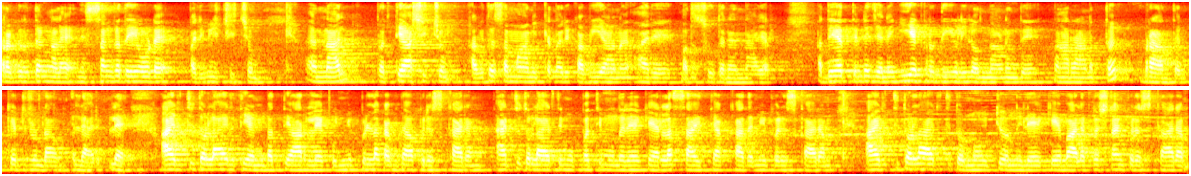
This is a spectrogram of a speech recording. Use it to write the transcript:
പ്രകൃതങ്ങളെ നിസ്സംഗതയോടെ പരിവീക്ഷിച്ചും എന്നാൽ പ്രത്യാശിച്ചും കവിത സമ്മാനിക്കുന്ന ഒരു കവിയാണ് ആര് മധുസൂദനൻ നായർ അദ്ദേഹത്തിന്റെ ജനകീയ കൃതികളിൽ ഒന്നാണ് എന്ത് നാറാണത്ത് ഭ്രാന്തൻ. കേട്ടിട്ടുണ്ടാകും എല്ലാവരും അല്ലേ? ആയിരത്തി തൊള്ളായിരത്തി എൺപത്തി ആറിലെ കുഞ്ഞിപ്പിള്ള കവിതാ പുരസ്കാരം ആയിരത്തി തൊള്ളായിരത്തി മുപ്പത്തി മൂന്നിലെ കേരള സാഹിത്യ അക്കാദമി പുരസ്കാരം ആയിരത്തി തൊള്ളായിരത്തി തൊണ്ണൂറ്റി ഒന്നിലെ കെ ബാലകൃഷ്ണൻ പുരസ്കാരം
